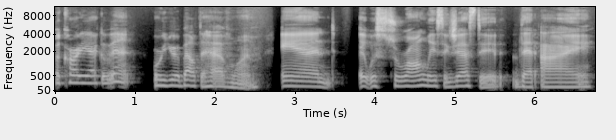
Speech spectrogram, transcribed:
a cardiac event or you're about to have one. And it was strongly suggested that I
